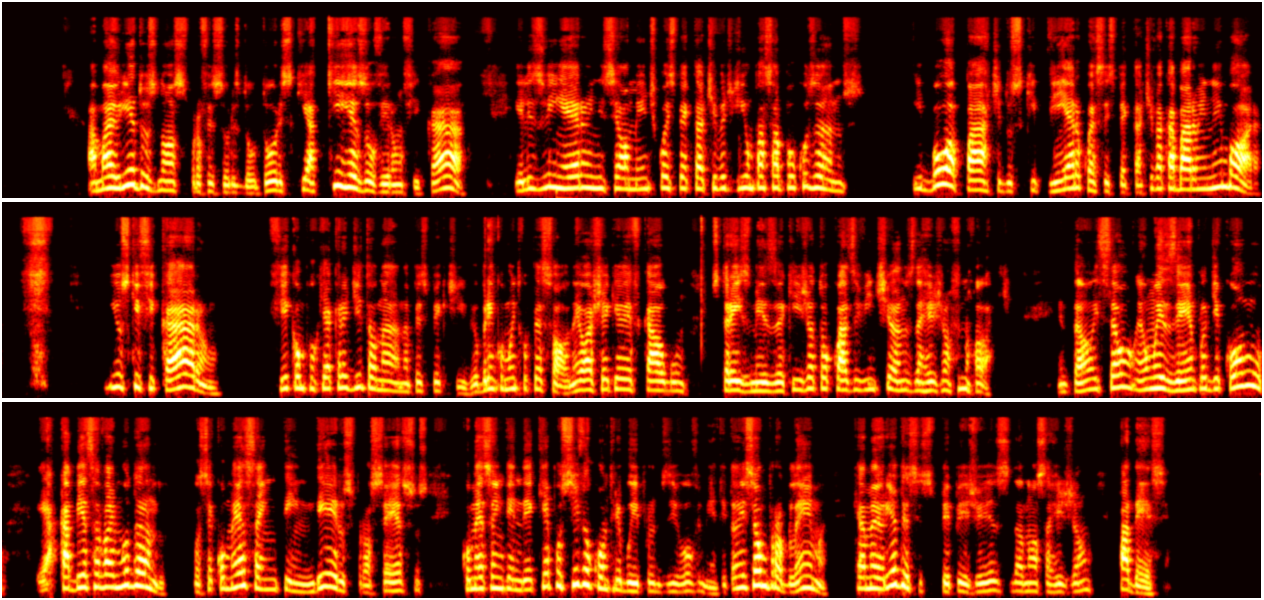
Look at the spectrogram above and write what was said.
A maioria dos nossos professores doutores que aqui resolveram ficar, eles vieram inicialmente com a expectativa de que iam passar poucos anos. E boa parte dos que vieram com essa expectativa acabaram indo embora. E os que ficaram ficam porque acreditam na, na, perspectiva. Eu brinco muito com o pessoal, né? Eu achei que eu ia ficar alguns três meses aqui, já estou quase 20 anos na região norte. Então, isso é um, é um exemplo de como a cabeça vai mudando. Você começa a entender os processos, começa a entender que é possível contribuir para o desenvolvimento. Então, esse é um problema que a maioria desses PPGs da nossa região padecem.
